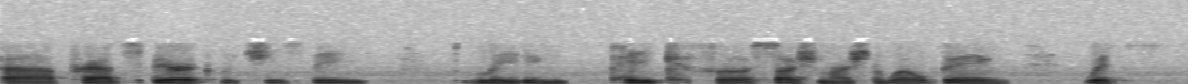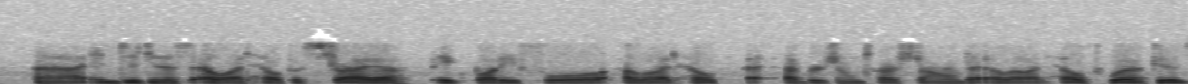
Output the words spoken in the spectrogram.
uh, Proud Spirit, which is the leading peak for social emotional wellbeing, with uh, Indigenous Allied Health Australia, peak body for allied health, Aboriginal and Torres Strait Islander allied health workers,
